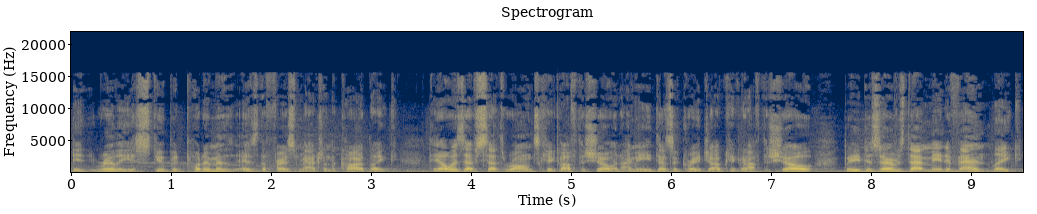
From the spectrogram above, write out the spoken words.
It really is stupid. Put him as, as the first match on the card. Like they always have Seth Rollins kick off the show, and I mean he does a great job kicking off the show, but he deserves that main event. Like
